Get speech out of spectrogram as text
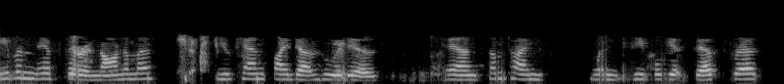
even if they're anonymous, you can find out who it is. And sometimes when people get death threats,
